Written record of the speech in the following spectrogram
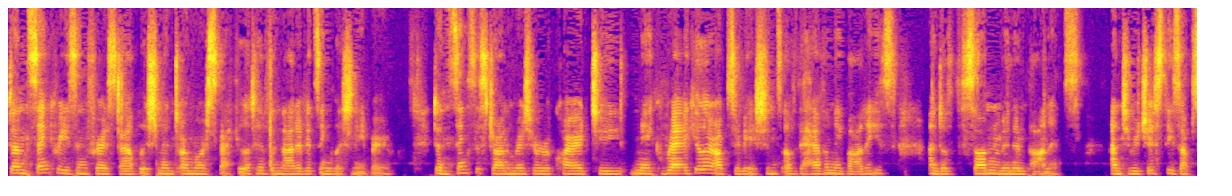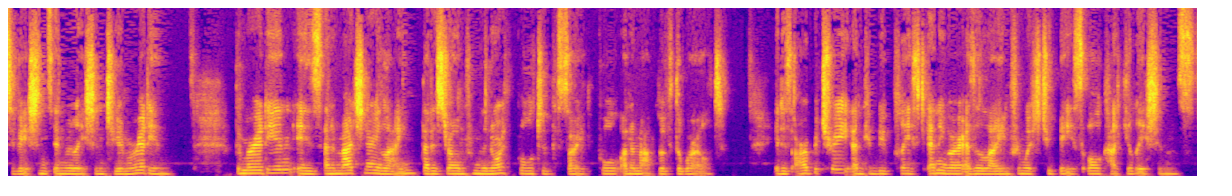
Dunsink's reason for establishment are more speculative than that of its English neighbour. Dunsink's astronomers were required to make regular observations of the heavenly bodies and of the sun, moon, and planets, and to reduce these observations in relation to a meridian. The meridian is an imaginary line that is drawn from the North Pole to the South Pole on a map of the world. It is arbitrary and can be placed anywhere as a line from which to base all calculations.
